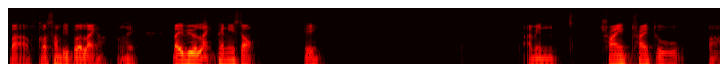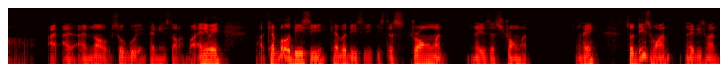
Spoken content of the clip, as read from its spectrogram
but of course some people like. Uh, okay, but if you like penny stock, okay, I mean, try try to. Uh, I, I I'm not so good in penny stock, but anyway, uh, DC, Keppel DC is the strong one. Okay, it's a strong one. Okay, so this one, okay, this one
